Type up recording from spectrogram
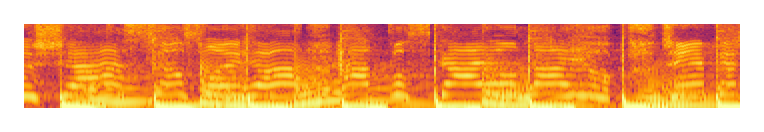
Улыбайся счастью свое Отпускаю на юг Теперь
